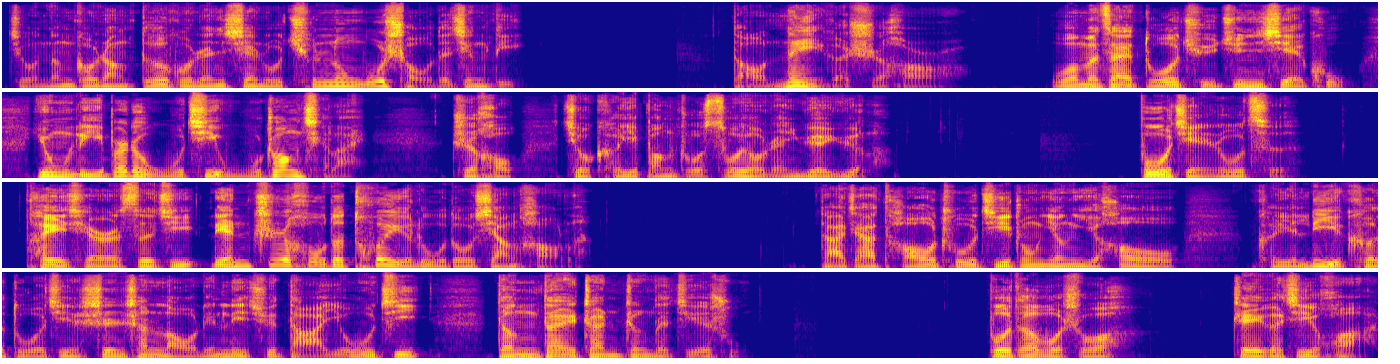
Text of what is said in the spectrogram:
就能够让德国人陷入群龙无首的境地。到那个时候，我们再夺取军械库，用里边的武器武装起来，之后就可以帮助所有人越狱了。不仅如此，佩切尔斯基连之后的退路都想好了。大家逃出集中营以后。可以立刻躲进深山老林里去打游击，等待战争的结束。不得不说，这个计划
